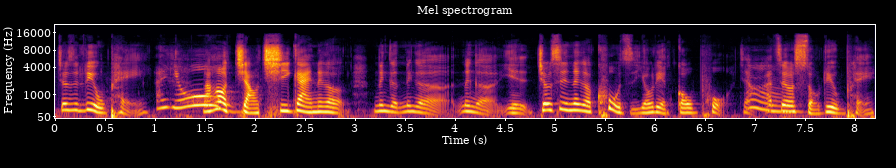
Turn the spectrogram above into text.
就是六陪，哎呦，然后脚膝盖那个那个那个那个，也就是那个裤子有点勾破，这样，他只有手六陪，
